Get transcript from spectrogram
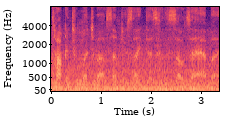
talking too much about subjects like this because it's so sad, but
